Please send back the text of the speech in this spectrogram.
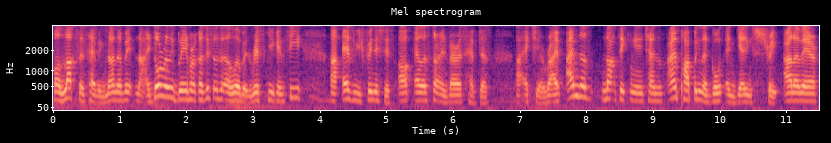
but Lux is having none of it. Now I don't really blame her because this is a little bit risky. You can see uh, as we finish this off, Alistar and Varus have just uh, actually arrived. I'm just not taking any chances. I'm popping the goals and getting straight out of there.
